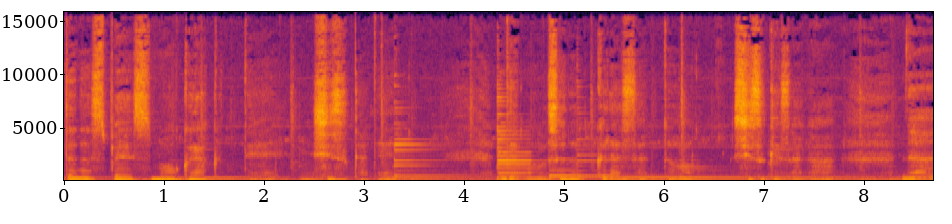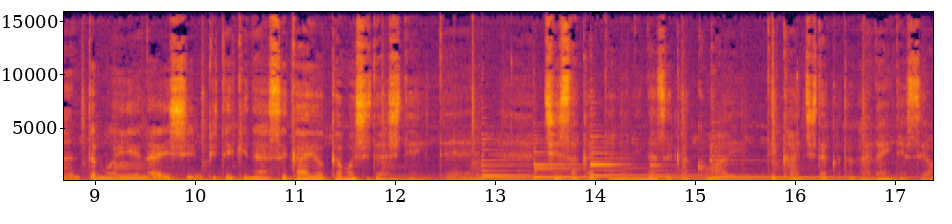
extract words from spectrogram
どのスペースも暗くて静かで。でもその暗さと静けさが何とも言えない神秘的な世界を醸し出していて小さかったのになぜか怖いって感じたことがないんですよ。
